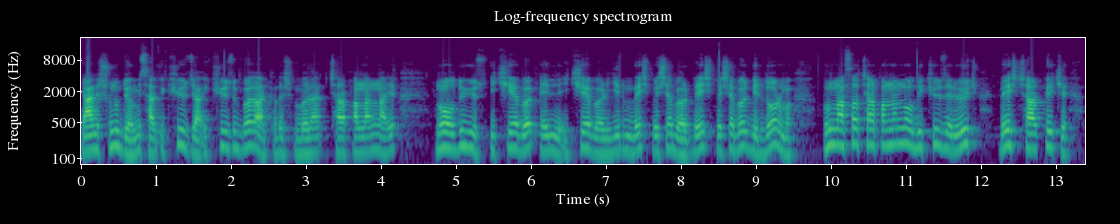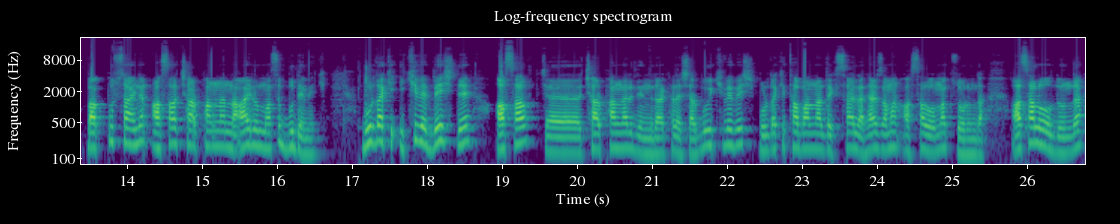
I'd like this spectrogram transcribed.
Yani şunu diyor misal 200 ya 200'ü böl arkadaşım böyle çarpanlarına ayır. Ne oldu 100? 2'ye böl 50, 2'ye böl 25, 5'e böl 5, 5'e böl 1 doğru mu? Bunun asal çarpanları ne oldu? 2 üzeri 3, 5 çarpı 2. Bak bu sayının asal çarpanlarına ayrılması bu demek. Buradaki 2 ve 5 de asal e, çarpanları denilir arkadaşlar. Bu 2 ve 5 buradaki tabanlardaki sayılar her zaman asal olmak zorunda. Asal olduğunda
